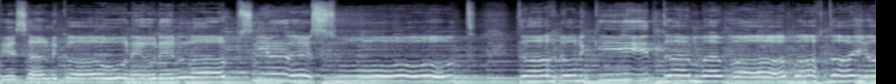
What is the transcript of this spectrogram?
kesän kauneuden lapsille suot. Tahdon kiittää mä vapahtajaa,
